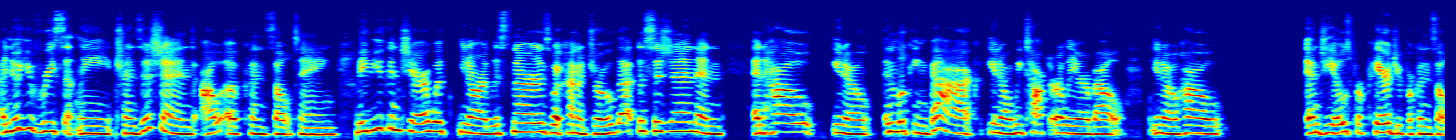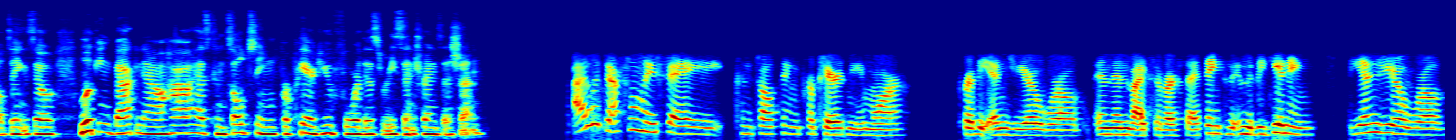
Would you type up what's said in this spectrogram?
I know you've recently transitioned out of consulting. Maybe you can share with, you know, our listeners what kind of drove that decision and and how, you know, in looking back, you know, we talked earlier about, you know, how NGOs prepared you for consulting. So, looking back now, how has consulting prepared you for this recent transition? I would definitely say consulting prepared me more for the NGO world and then vice versa. I think in the beginning, the NGO world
